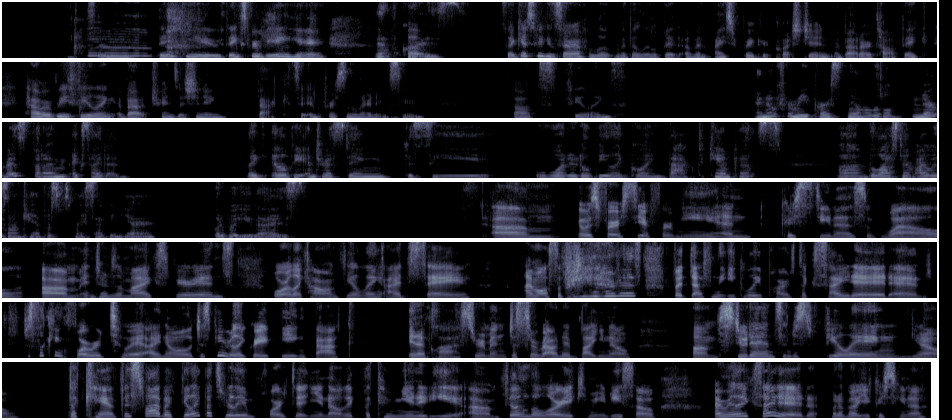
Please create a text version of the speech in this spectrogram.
Awesome. Thank you. Thanks for being here. Yeah, of course. Um, so I guess we can start off a little, with a little bit of an icebreaker question about our topic. How are we feeling about transitioning back to in-person learning soon? Thoughts, feelings? I know for me personally, I'm a little nervous, but I'm excited like it'll be interesting to see what it'll be like going back to campus. Um, the last time I was on campus was my second year. What about you guys? Um, it was first year for me and Christina as well. Um, in terms of my experience or like how I'm feeling, I'd say I'm also pretty nervous, but definitely equally parts excited and just looking forward to it. I know it'll just be really great being back in a classroom and just surrounded by, you know, um, students and just feeling, you know, the campus vibe. I feel like that's really important, you know, like the community, um, feeling the Laurier community. So I'm really excited. What about you, Christina?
